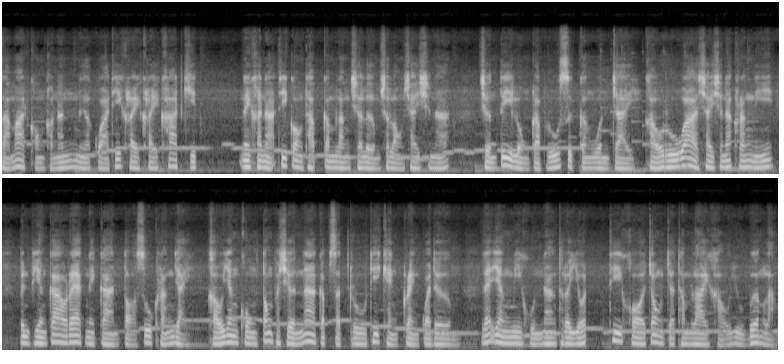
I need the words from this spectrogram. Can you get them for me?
สามารถของเขานั้นเหนือกว่าที่ใครๆคาดคิด ในขณะที่กองทัพกำลังเฉลิมฉลองชัยชนะเฉินตี้หลงกลับรู้สึกกังวลใจ เขารู้ว่าชัยชนะครั้งนี้เป็นเพียงก้าวแรกในการต่อสู้ครั้งใหญ่ เขายังคงต้องเผชิญหน้ากับศัตรูที่แข็งแกร่งกว่าเดิม และยังมีขุนนางทรยศที่คอยจ้องจะทำลายเขาอยู่เบื้องหลัง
